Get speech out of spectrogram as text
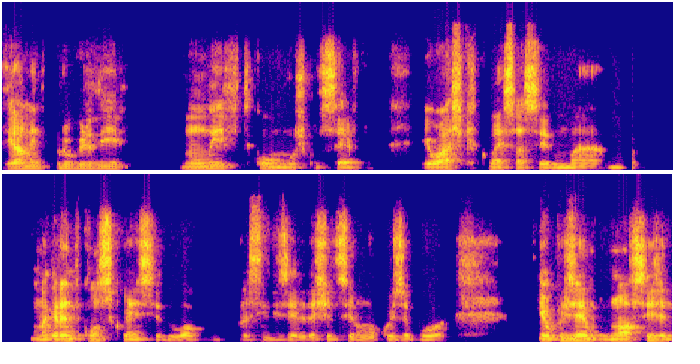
realmente progredir num lift com o músculo certo, eu acho que começa a ser uma, uma grande consequência do ego, por assim dizer, e deixa de ser uma coisa boa. Eu, por exemplo, no off-season,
